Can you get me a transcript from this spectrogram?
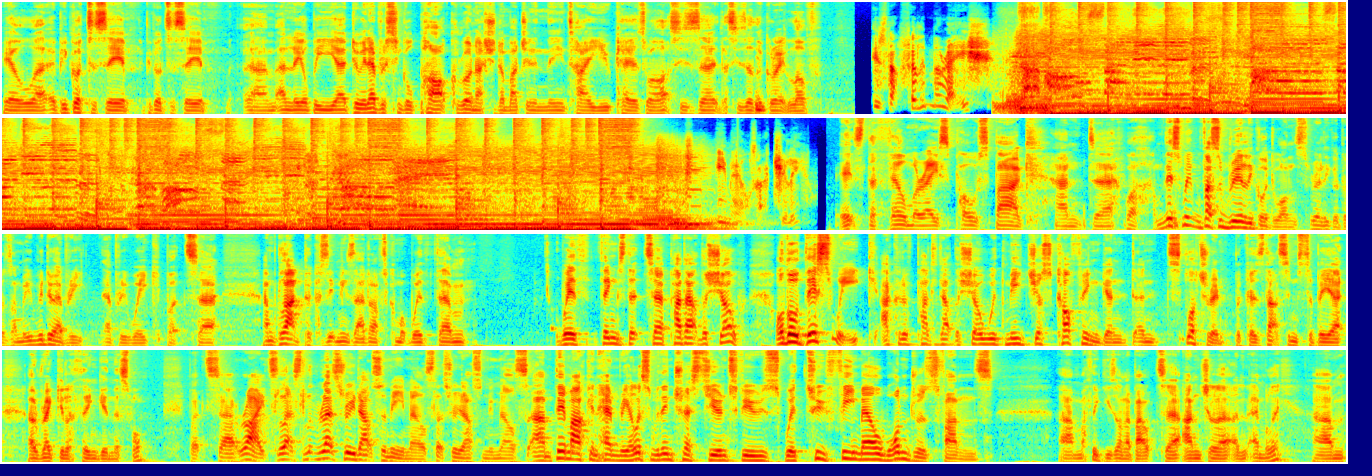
he'll uh, it'd be good to see him. It'd be good to see him, um, and he'll be uh, doing every single park run. I should imagine in the entire UK as well. That's his uh, that's his other great love. Is that Philip Moresh? It's the Phil Morace post bag, and uh, well, this week we've had some really good ones, really good ones. I mean, we do every every week, but uh, I'm glad because it means that I don't have to come up with um, with things that uh, pad out the show. Although this week I could have padded out the show with me just coughing and, and spluttering because that seems to be a, a regular thing in this one. But uh, right, let's let's read out some emails. Let's read out some emails. Um, dear Mark and Henry, I listened with interest to your interviews with two female Wanderers fans. Um, I think he's on about uh, Angela and Emily. Um,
